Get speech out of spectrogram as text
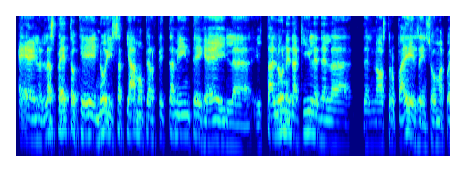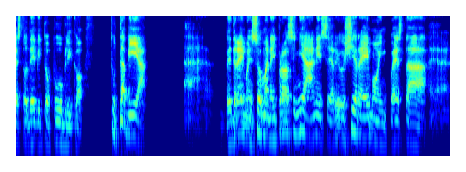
è l'aspetto che noi sappiamo perfettamente che è il, il tallone d'Achille del, del, nostro paese, insomma, questo debito pubblico. Tuttavia, eh, vedremo, insomma, nei prossimi anni se riusciremo in questa... Eh,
